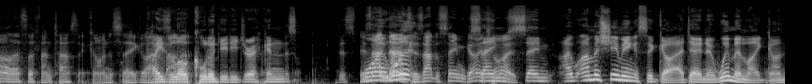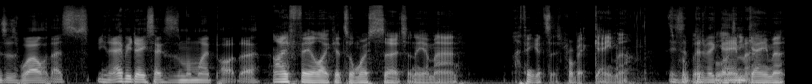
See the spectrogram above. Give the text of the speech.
Oh, that's a fantastic comment to say. Glad Plays a lot of. Call of Duty, do you reckon? This, this, Is why- that why- Is that the same guy? Same, twice? same. I, I'm assuming it's a guy. I don't know. Women like guns as well. That's you know everyday sexism on my part there. I feel like it's almost certainly a man. I think it's, it's probably a gamer. He's a bit of a gamer. gamer.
